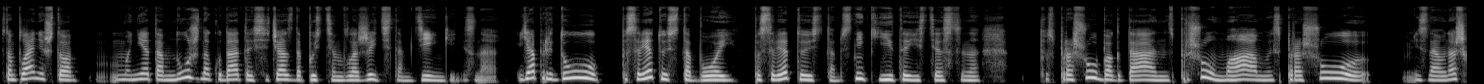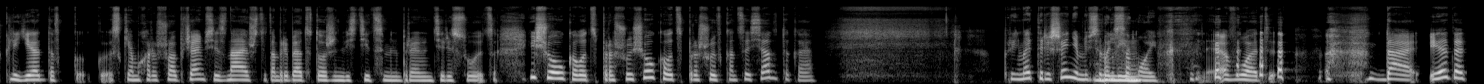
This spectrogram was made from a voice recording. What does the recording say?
в том плане, что мне там нужно куда-то сейчас, допустим, вложить там деньги, не знаю. Я приду, посоветуюсь с тобой, посоветуюсь там с Никитой, естественно, спрошу у Богдана, спрошу у мамы, спрошу не знаю, у наших клиентов, с кем хорошо общаемся, и знаю, что там ребята тоже инвестициями, например, интересуются. Еще у кого-то спрошу, еще у кого-то спрошу, и в конце сяду такая. Принимать это решение мне все равно самой. Вот. Да, и это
